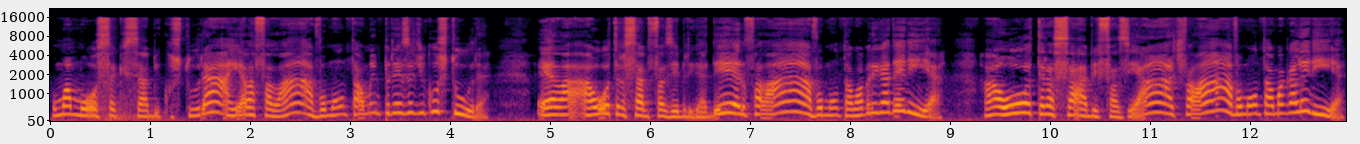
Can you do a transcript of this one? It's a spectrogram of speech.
uma moça que sabe costurar e ela fala: "Ah, vou montar uma empresa de costura". Ela, a outra sabe fazer brigadeiro, fala: "Ah, vou montar uma brigadeiria". A outra sabe fazer arte, fala: "Ah, vou montar uma galeria".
